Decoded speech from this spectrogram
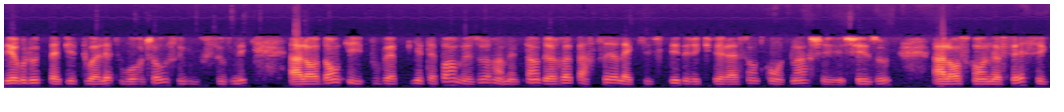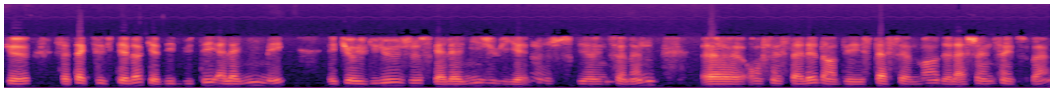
des rouleaux de papier de toilette ou autre chose, si vous vous souvenez. Alors donc, ils pouvaient, ils n'étaient pas en mesure en même temps de repartir l'activité de récupération de contenants chez, chez eux. Alors, ce qu'on a fait, c'est que cette activité-là qui a débuté à la mi-mai, et qui a eu lieu jusqu'à la mi-juillet, jusqu'à une semaine, euh, on s'installait dans des stationnements de la chaîne Saint-Hubert.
